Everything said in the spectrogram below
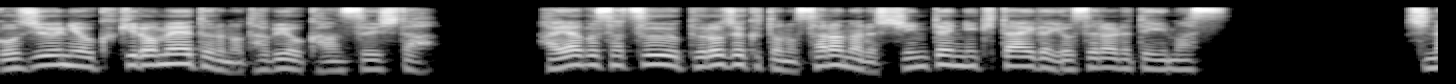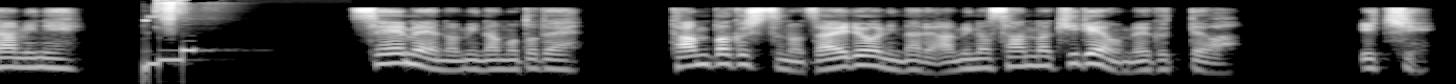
52億 km の旅を完遂した、はやぶさ2プロジェクトのさらなる進展に期待が寄せられています。ちなみに、生命の源で、タンパク質の材料になるアミノ酸の起源をめぐっては、1、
